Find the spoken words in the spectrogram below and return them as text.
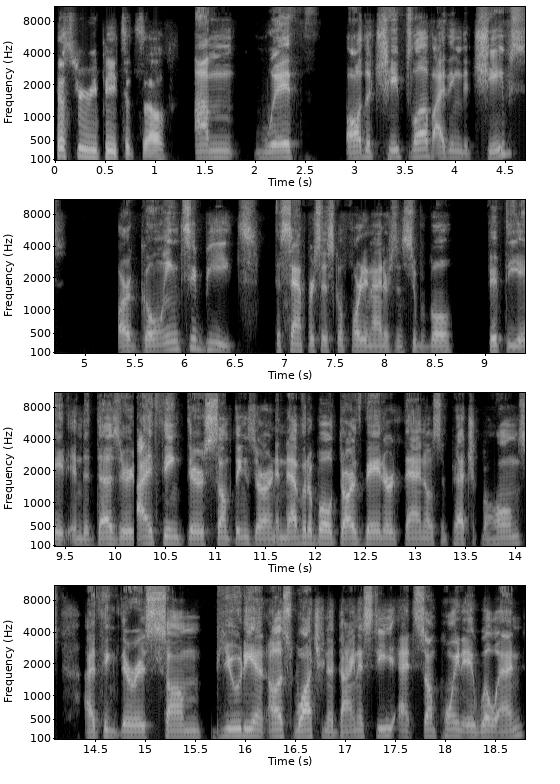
History repeats itself. I'm with all the Chiefs love. I think the Chiefs are going to beat the San Francisco 49ers in Super Bowl 58 in the desert. I think there's some things that are inevitable. Darth Vader, Thanos, and Patrick Mahomes. I think there is some beauty in us watching a dynasty. At some point, it will end.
